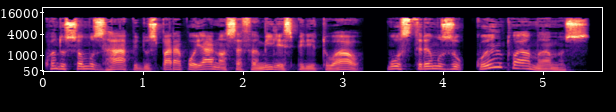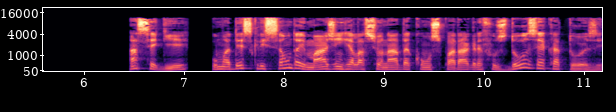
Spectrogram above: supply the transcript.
Quando somos rápidos para apoiar nossa família espiritual, mostramos o quanto a amamos. A seguir, uma descrição da imagem relacionada com os parágrafos 12 a 14.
